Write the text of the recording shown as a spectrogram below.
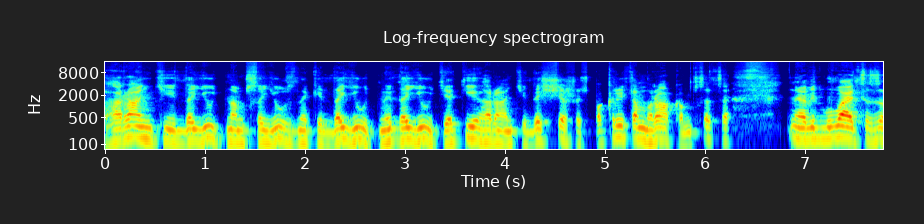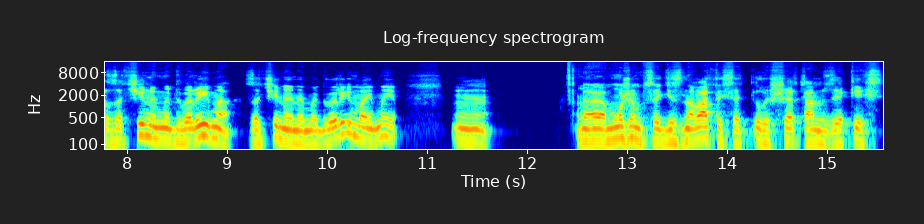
гарантії дають нам союзники, дають, не дають, які гарантії, де ще щось покритим раком. Все це е, відбувається за зачиненими дверима, зачиненими дверима, і ми е, можемо це дізнаватися лише там з якихось.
